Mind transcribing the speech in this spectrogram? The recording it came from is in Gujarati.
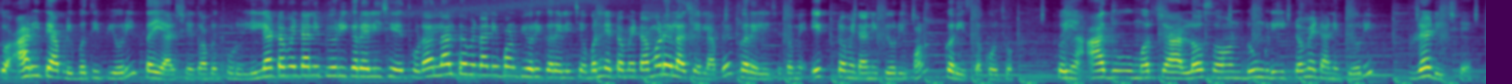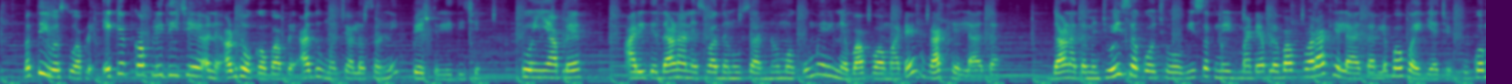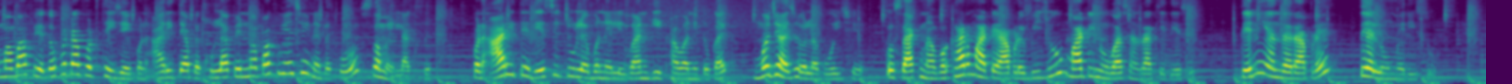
તો આ રીતે આપણી બધી પ્યોરી તૈયાર છે. તો આપણે થોડું લીલા ટમેટાની પ્યોરી કરેલી છે, થોડા લાલ ટમેટાની પણ પ્યોરી કરેલી છે. બંને ટમેટા મળેલા છે એટલે આપણે કરેલી છે. તમે એક ટમેટાની પ્યોરી પણ કરી શકો છો. તો અહીંયા આદુ, મરચાં, લસણ, ડુંગળી, ટમેટાની પ્યોરી રેડી છે. બધી વસ્તુ આપણે એક એક કપ લીધી છે અને અડધો કપ આપણે આદુ, મરચાં, લસણની પેસ્ટ લીધી છે. તો અહીંયા આપણે આ રીતે દાણાને સ્વાદ અનુસાર નમક ઉમેરીને બાફવા માટે રાખેલા હતા. દાણા તમે જોઈ શકો છો. વીસક મિનિટ માટે આપણે બાફવા રાખેલા હતા એટલે બફાઈ ગયા છે. કુકરમાં બાફીએ તો ફટાફટ થઈ જાય પણ આ રીતે આપણે ખુલ્લા પેનમાં પકવીએ છીએ ને એટલે થોડો સમય લાગશે. પણ આ રીતે દેશી ચૂલે બનેલી વાનગી ખાવાની તો કાંઈક મજા જ અલગ હોય છે. તો શાકના વઘાર માટે આપણે બીજું માટીનું વાસણ રાખી દઈશું તેની અંદર આપણે તેલ ઉમેરીશું.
